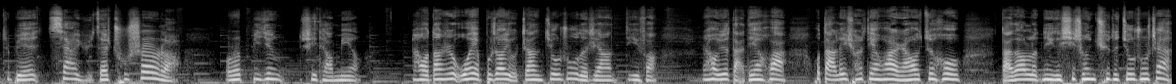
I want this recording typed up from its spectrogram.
这别下雨再出事儿了，我说毕竟是一条命，然后我当时我也不知道有这样救助的这样地方，然后我就打电话，我打了一圈电话，然后最后打到了那个西城区的救助站，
